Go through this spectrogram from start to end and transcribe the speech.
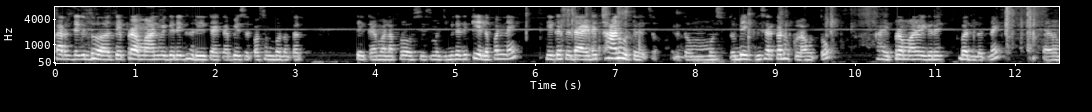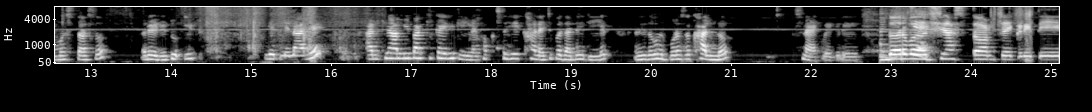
कारण ते ढ- ते प्रमाण वगैरे घरी काय काय बेसनपासून बनवतात ते काय मला प्रोसेस म्हणजे मी कधी केलं पण नाही. हे कसं डायरेक्ट छान होतं ह्याचं. एकदम मस्त बेकरीसारखा ढोकला होतो. काही प्रमाण वगैरे बदलत नाही. त्यामुळे मस्त असं रेडी टू इट घेतलेलं आहे. आणखी आम्ही बाकी काही घेतलेलं नाही. फक्त हे खाण्याचे पदार्थ घेतलेले आहेत. आणि तिथं भरपूर असं खाल्लं. स्नॅक वगैरे. दरवर्षी असतं आमच्या इकडे ते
